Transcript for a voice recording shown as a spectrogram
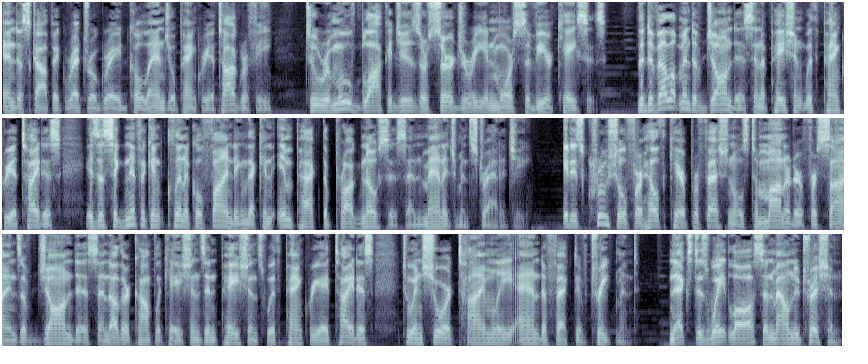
endoscopic retrograde cholangiopancreatography, to remove blockages or surgery in more severe cases. The development of jaundice in a patient with pancreatitis is a significant clinical finding that can impact the prognosis and management strategy. It is crucial for healthcare professionals to monitor for signs of jaundice and other complications in patients with pancreatitis to ensure timely and effective treatment. Next is weight loss and malnutrition.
